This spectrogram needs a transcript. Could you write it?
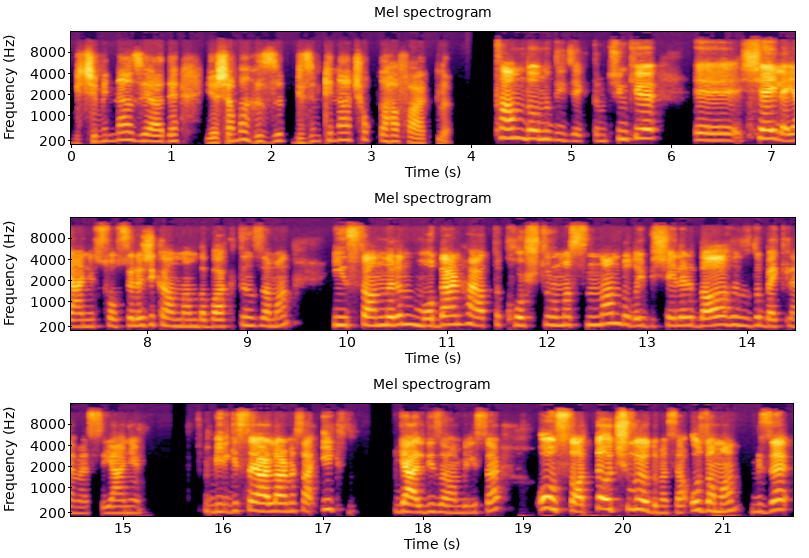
biçiminden ziyade yaşama hızı bizimkinden çok daha farklı. Tam da onu diyecektim. Çünkü e, şeyle yani sosyolojik anlamda baktığın zaman insanların modern hayatta koşturmasından dolayı bir şeyleri daha hızlı beklemesi. Yani bilgisayarlar mesela ilk geldiği zaman bilgisayar 10 saatte açılıyordu mesela. O zaman bize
